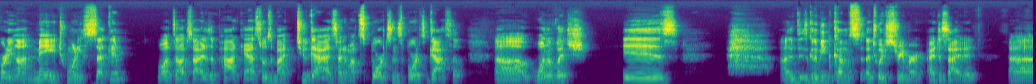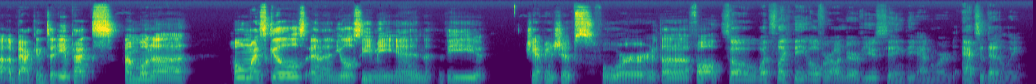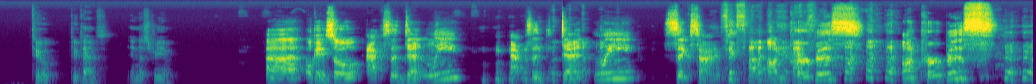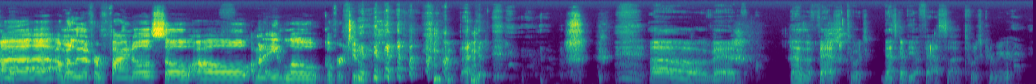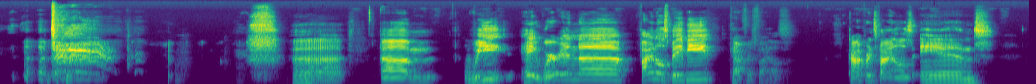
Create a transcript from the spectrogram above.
recording on May 22nd. What's Offside is a podcast hosted by two guys talking about sports and sports gossip. Uh, one of which is uh, is going to be become a Twitch streamer. I decided. Uh, I'm back into Apex. I'm gonna hone my skills, and then you'll see me in the championships for the fall. So, what's like the over under of you saying the N word accidentally? Two, two times in the stream. Uh, okay, so accidentally, accidentally, six times. Six times On purpose? On purpose, uh, I'm gonna leave it for finals, so I'll I'm gonna aim low, go for two. oh man, that is a fast Twitch. That's gonna be a fast uh, Twitch career. Uh, um, we hey, we're in uh finals, baby, Conference finals. conference finals, and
